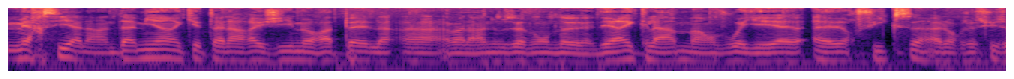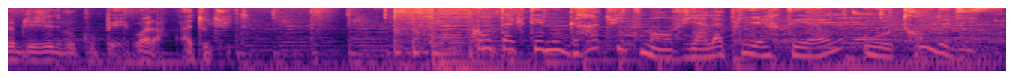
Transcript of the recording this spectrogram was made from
merci, Alain. Damien, qui est à la régie, me rappelle, euh, voilà, nous avons des réclames à envoyer à, à heure fixe. Alors, je suis obligé de vous couper. Voilà. À tout de suite. Contactez-nous gratuitement via l'appli RTL ou au 3210.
